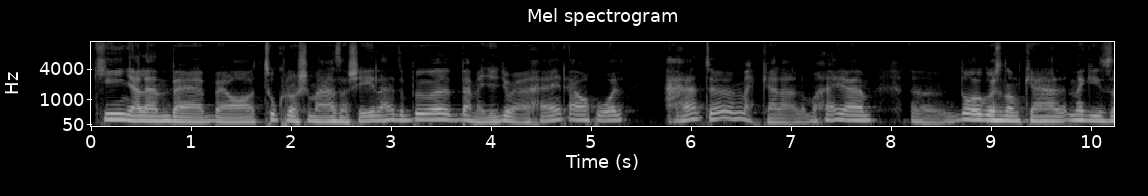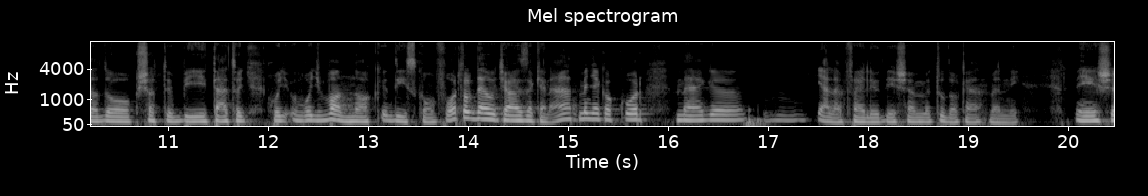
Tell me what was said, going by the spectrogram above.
kényelembe, ebbe a cukros mázas életből bemegy egy olyan helyre, ahol hát meg kell állnom a helyem, dolgoznom kell, megizzadok, stb. Tehát, hogy, hogy, hogy vannak diszkomfortok, de hogyha ezeken átmegyek, akkor meg jelenfejlődésem tudok átmenni. És,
